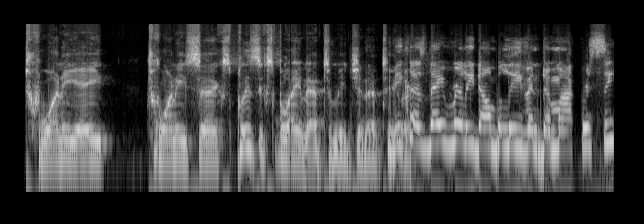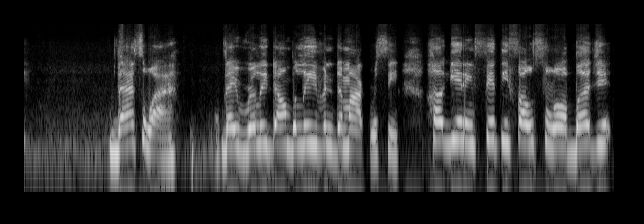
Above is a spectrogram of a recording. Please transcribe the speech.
28, 26? Please explain that to me, Jeanette Taylor. Because they really don't believe in democracy. That's why. They really don't believe in democracy. Her getting 50 folks for a budget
